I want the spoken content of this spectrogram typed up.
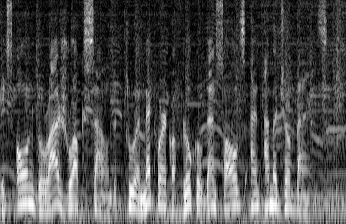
its own garage rock sound through a network of local dance halls and amateur bands.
